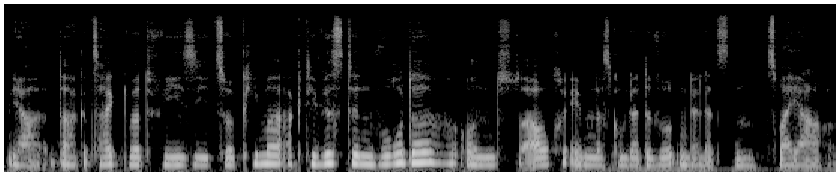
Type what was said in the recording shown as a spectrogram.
ja, da gezeigt wird, wie sie zur Klimaaktivistin wurde und auch eben das komplette Wirken der letzten zwei Jahre.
